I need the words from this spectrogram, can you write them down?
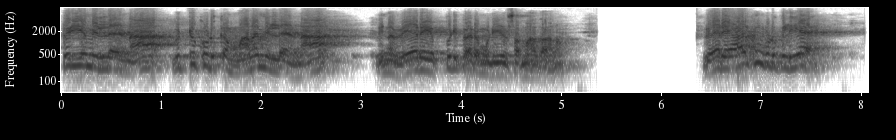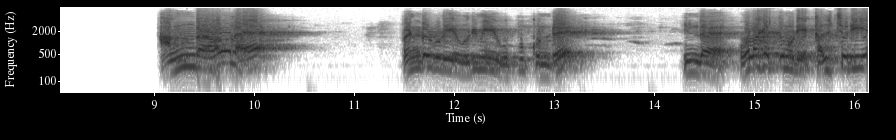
பிரியம் இல்லைன்னா விட்டு கொடுக்க மனம் இல்லைன்னா பின்ன வேற எப்படி பெற முடியும் சமாதானம்? வேற யாருக்கும் கொடுக்கலையே? அந்த அளவுல பெண்களுடைய உரிமையை ஒப்புக்கொண்டு இந்த உலகத்தினுடைய கல்ச்சரிய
